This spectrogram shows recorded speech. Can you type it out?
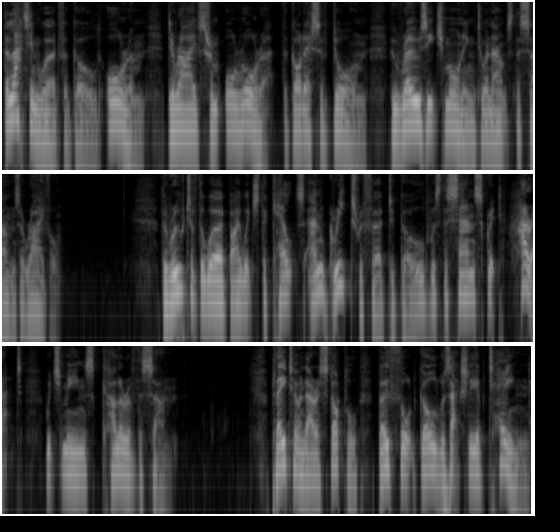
The Latin word for gold, aurum, derives from Aurora, the goddess of dawn, who rose each morning to announce the sun's arrival. The root of the word by which the Celts and Greeks referred to gold was the Sanskrit harat, which means colour of the sun. Plato and Aristotle both thought gold was actually obtained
